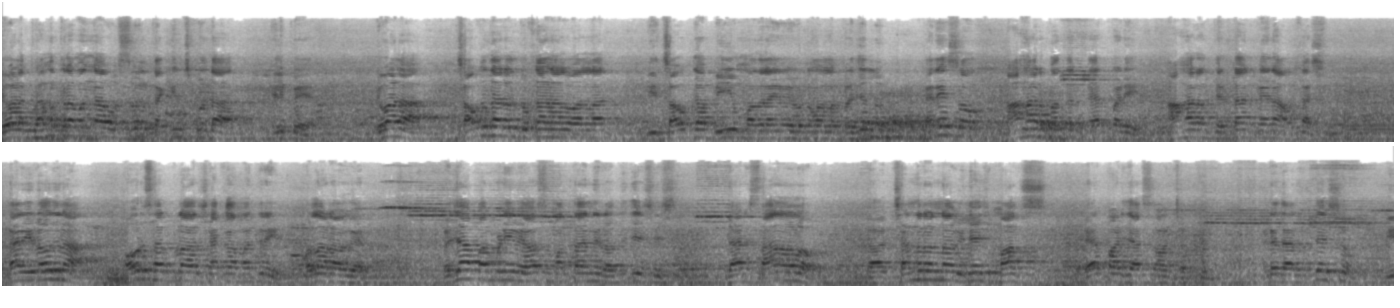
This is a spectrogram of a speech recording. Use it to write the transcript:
ఇవాళ క్రమక్రమంగా వస్తువులను తగ్గించకుండా వెళ్ళిపోయారు. ఇవాళ చౌకదారుల దుకాణాల వల్ల ఈ చౌక బియ్యం మొదలైనవి ఇవ్వడం వల్ల ప్రజలు కనీసం ఆహార భద్రత ఏర్పడి ఆహారం తినడానికైనా అవకాశం ఉంది. కానీ ఈ రోజున పౌర సరఫరా శాఖ మంత్రి పుల్లారావు గారు ప్రజా పంపిణీ వ్యవస్థ మొత్తాన్ని రద్దు చేసేసి దాని స్థానంలో చంద్రన్న విలేజ్ మాల్స్ ఏర్పాటు చేస్తామని చెప్తుంది అంటే దాని ఉద్దేశం ఈ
